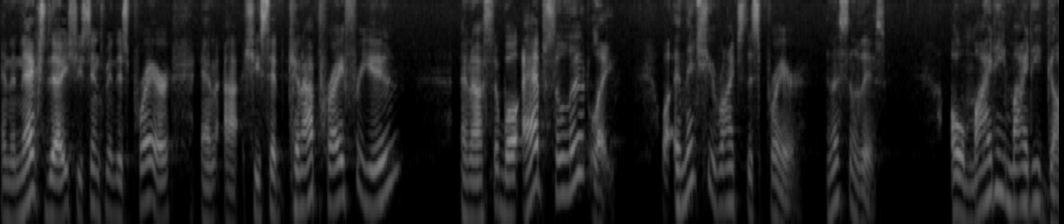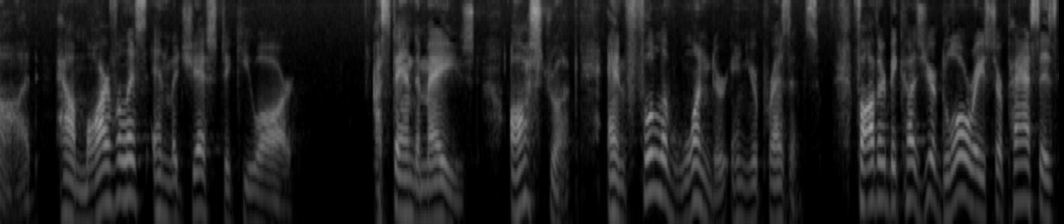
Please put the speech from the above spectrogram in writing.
And the next day, she sends me this prayer, and I, she said, Can I pray for you? And I said, Well, absolutely. Well, and then she writes this prayer, and listen to this Almighty, mighty God, how marvelous and majestic you are. I stand amazed, awestruck, and full of wonder in your presence. Father, because your glory surpasses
